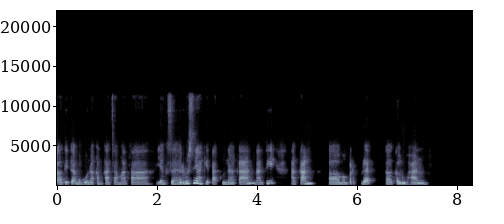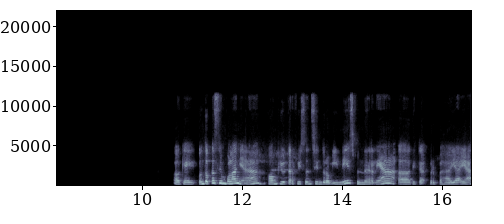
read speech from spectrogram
uh, tidak menggunakan kacamata yang seharusnya kita gunakan, nanti akan uh, memperberat uh, keluhan. Oke, untuk kesimpulannya, computer vision syndrome ini sebenarnya uh, tidak berbahaya ya,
